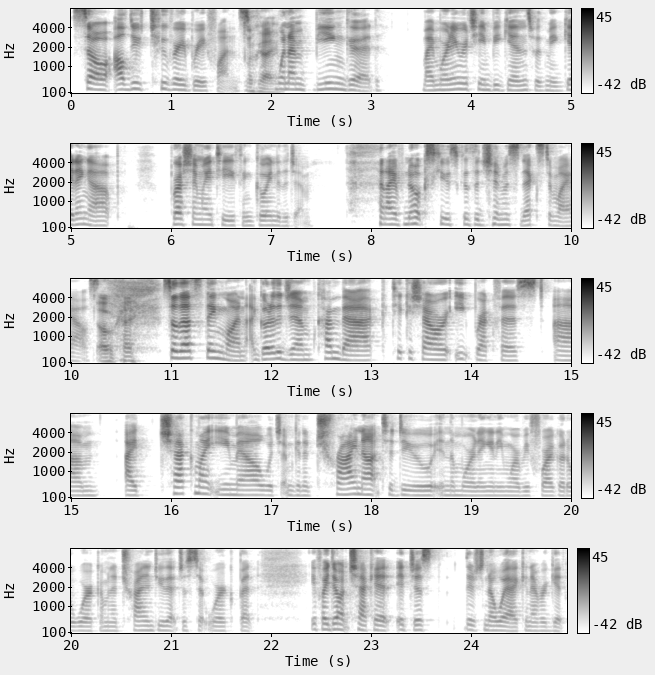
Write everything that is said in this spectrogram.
So I'll do two very brief ones. Okay. When I'm being good, my morning routine begins with me getting up, brushing my teeth, and going to the gym. And I have no excuse because the gym is next to my house. Okay. So that's thing one. I go to the gym, come back, take a shower, eat breakfast. Um, I check my email, which I'm going to try not to do in the morning anymore before I go to work. I'm going to try and do that just at work. But if I don't check it, it just, there's no way I can ever get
